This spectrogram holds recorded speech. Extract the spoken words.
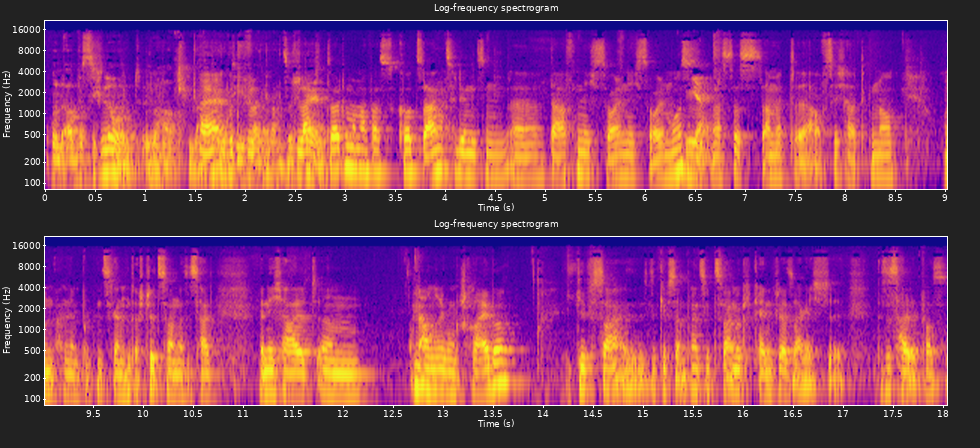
und ob es sich lohnt, überhaupt einen Alternativantrag zu stellen. Vielleicht sollte man noch was kurz sagen zu dem äh, darf nicht, soll nicht, soll, muss, ja. was das damit äh, auf sich hat, genau. Und an den potenziellen Unterstützern. Das ist halt, wenn ich halt ähm, eine Anregung schreibe, gibt es da, gibt's da im Prinzip zwei Möglichkeiten. Entweder sage ich, äh, das ist halt etwas,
